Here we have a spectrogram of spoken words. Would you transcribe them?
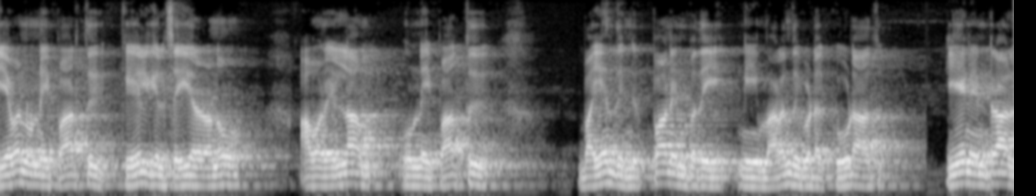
எவன் உன்னை பார்த்து கேள்விகள் செய்கிறானோ அவனெல்லாம் உன்னை பார்த்து பயந்து நிற்பான் என்பதை நீ மறந்துவிடக்கூடாது ஏனென்றால்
